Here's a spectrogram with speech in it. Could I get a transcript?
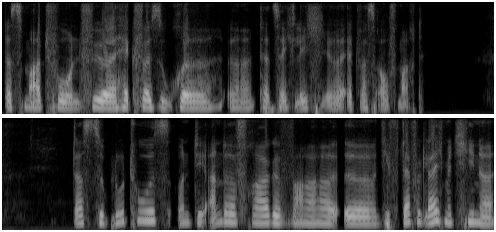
das Smartphone für Hackversuche äh, tatsächlich äh, etwas aufmacht. Das zu Bluetooth. Und die andere Frage war äh, die, der Vergleich mit China.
